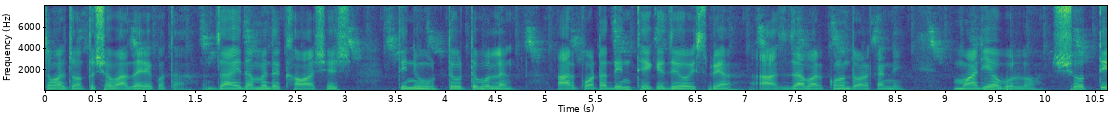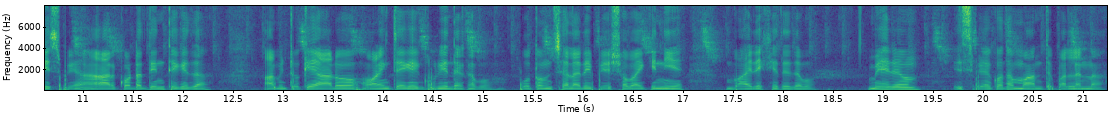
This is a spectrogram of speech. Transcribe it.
তোমার যত সব আদায়ের কথা। জাহিদ আহমেদের খাওয়া শেষ। তিনি উঠতে উঠতে বললেন আর কটা দিন থেকে যে ওই স্প্রিয়া আজ যাবার কোনো দরকার নেই। মারিয়াও বলল, সত্যি স্প্রিয়া আর কটা দিন থেকে যা। আমি তোকে আরও অনেক জায়গায় ঘুরিয়ে দেখাবো। প্রথম স্যালারি পেয়ে সবাইকে নিয়ে বাইরে খেতে যাব। মেহরুন স্প্রিয়ার কথা মানতে পারলেন না।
